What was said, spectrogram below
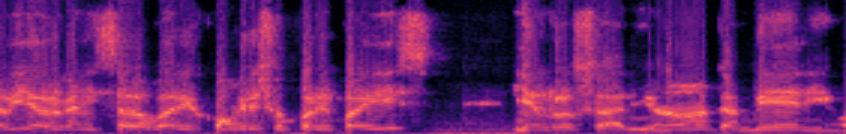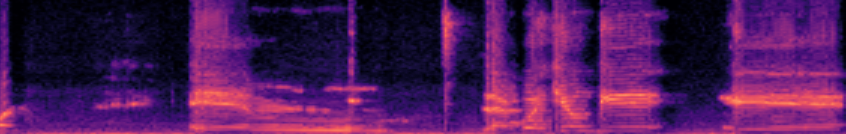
había organizado varios congresos por el país y en Rosario, ¿no? También, y bueno. Em, la cuestión que eh,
